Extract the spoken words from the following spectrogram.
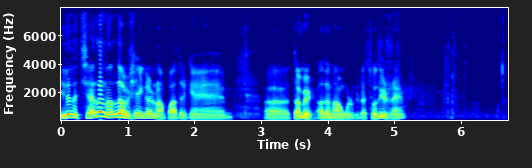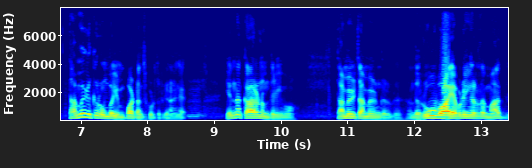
இதில் சில நல்ல விஷயங்கள் நான் பார்த்துருக்கேன் தமிழ். அதை நான் உங்கள்கிட்ட சொல்லிடுறேன். தமிழுக்கு ரொம்ப இம்பார்ட்டன்ஸ் கொடுத்துருக்குறாங்க. என்ன காரணம் தெரியுமோ? தமிழ் தமிழ்ங்கிறது. அந்த ரூபாய் அப்படிங்கிறத மாற்றி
